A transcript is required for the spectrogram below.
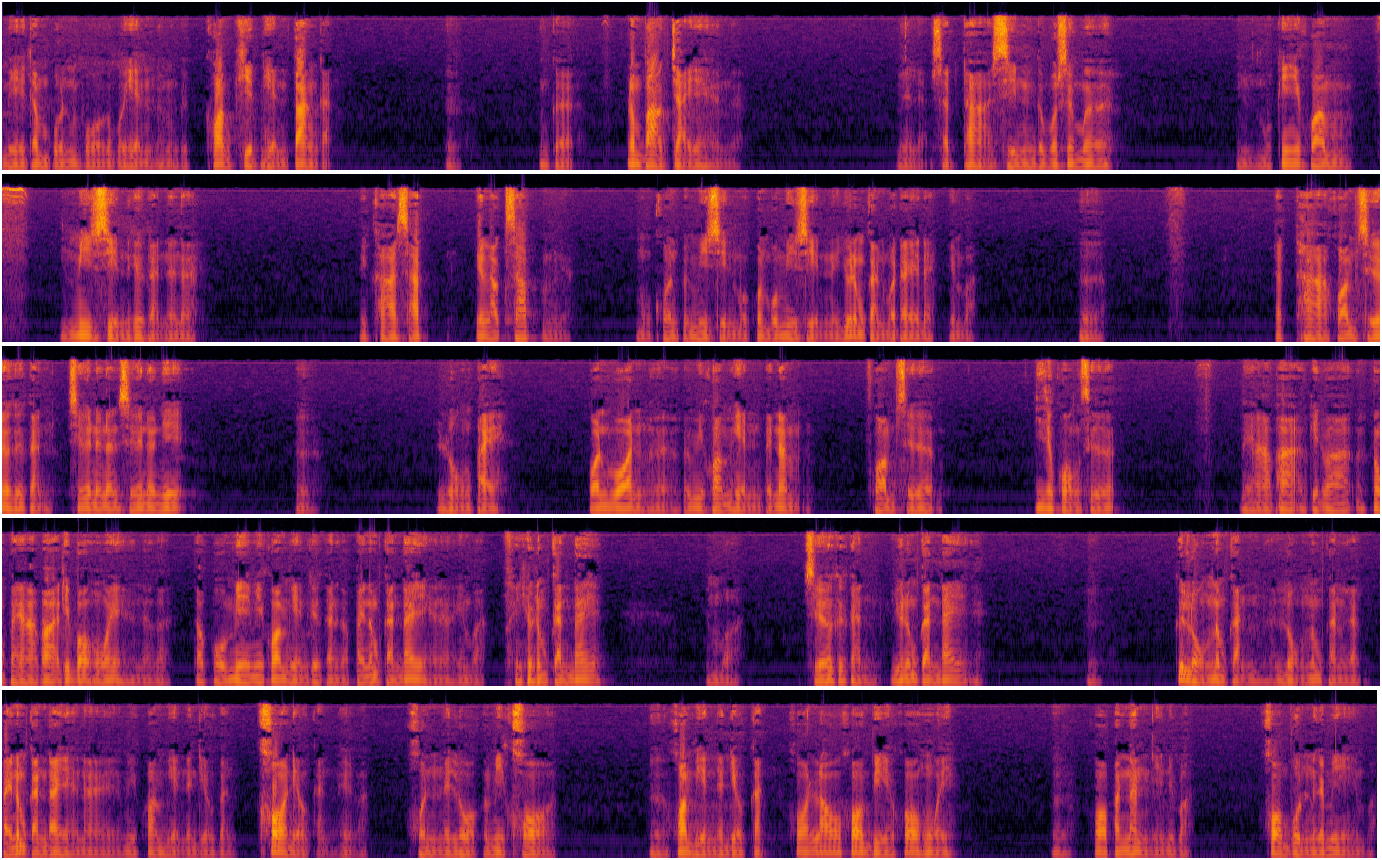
มีทำผลโพก็บ่เห็นมันก็ความคิดเห็นต่างกันมันก็ลำบากใจนะนี่แหละศรัทธาสินก็บ่เสมอบุกี้ความมีสินคือกันนะนะมีคาสัตว์มีลักทรัพย์เนี่ยบางคนไปมีสินบางคนบ่มีสินเนี่ยอยู่นำกันบ่ได้ได้เห็นบ่เออศรัทธาความเสือคือกัน เสือนั้นนั้นเสือนั้นนี้ หลงไปวอนวอนๆก็มีความเห็นไปนํความเสือที่เจ้าของเสือไปหาพระคิดว่าต้องไปหาพระที่บ่หวยนะก็ถ้าผมมีมีความเห็นขึ้นกันก็ไปน้กันได้นะเห็นบ่อยู่น้กันได้เห็นบ่เสือคือกันอยู่น้กันได้คือหลงน้กัน หลงน้กันก็ไปน้กันได้นะมีความเห็นอันเดียวกัน ข้อเดียวกันเห็นบ่คนในโลกก็มีข้อ ความเห็นอันเดียวกัน ข้อเล่าข้อเบียข้อหวยข้อพนันเห็นบ่ข้อบุญก็มีเห็นบ่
